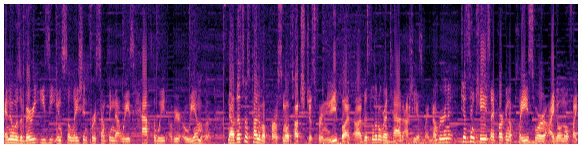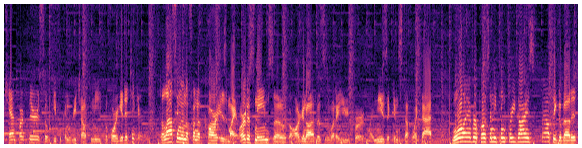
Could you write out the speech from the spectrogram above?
and it was a very easy installation for something that weighs half the weight of your OEM hood. Now this was kind of a personal touch just for me, but uh, this little red tab actually has my number in it, just in case I park in a place where I don't know if I can park there, so people can reach out to me before I get a ticket. The last thing on the front of the car is my artist name, so the Argonaut, this is what I use for my music and stuff like that. Will I ever post anything for you guys? I'll think about it.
